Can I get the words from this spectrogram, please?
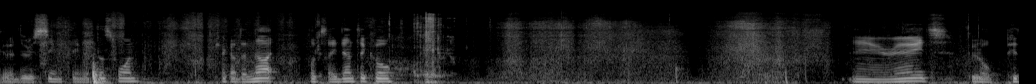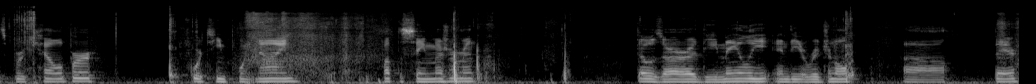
Gonna do the same thing with this one. Check out the nut, looks identical. All right, good old Pittsburgh caliper, 14.9, about the same measurement. Those are the Mahle and the original uh, Behr.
